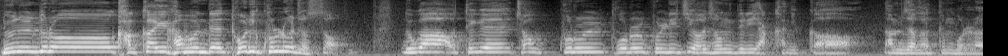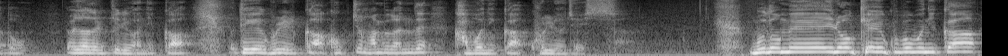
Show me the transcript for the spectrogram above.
눈을 들어 가까이 가본데 돌이 굴러졌어. 누가 어떻게 저 굴을 돌을 굴리지 여성들이 약하니까 남자 같은 몰라도 여자들끼리 가니까 어떻게 굴릴까 걱정하며 갔는데 가보니까 굴려져 있어. 무덤에 이렇게 굽어보니까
